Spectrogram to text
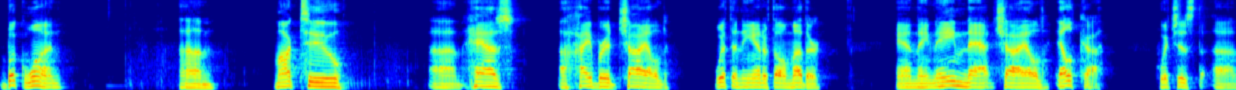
book one. Um, Maktu um, has a hybrid child with a Neanderthal mother, and they name that child Elka which is uh,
